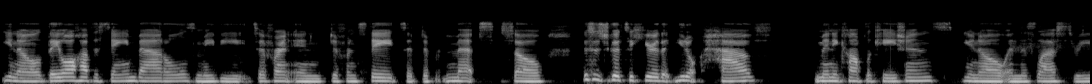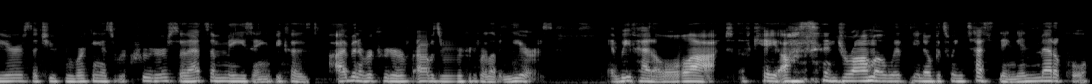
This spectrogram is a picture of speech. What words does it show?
you know, they all have the same battles, maybe different in different states at different MEPS. So this is good to hear that you don't have many complications, you know, in this last three years that you've been working as a recruiter. So that's amazing because I've been a recruiter, I was a recruiter for 11 years. And we've had a lot of chaos and drama with, you know, between testing and medical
